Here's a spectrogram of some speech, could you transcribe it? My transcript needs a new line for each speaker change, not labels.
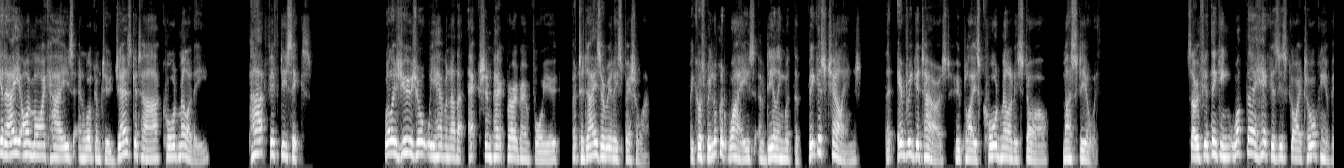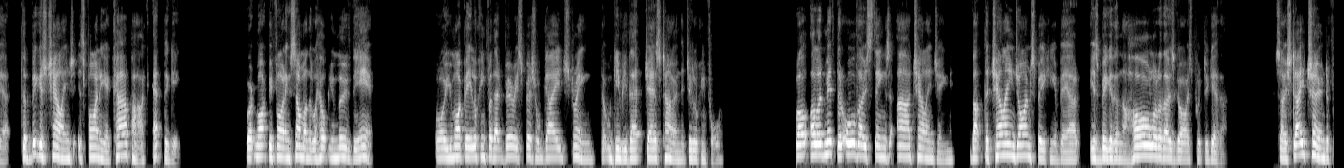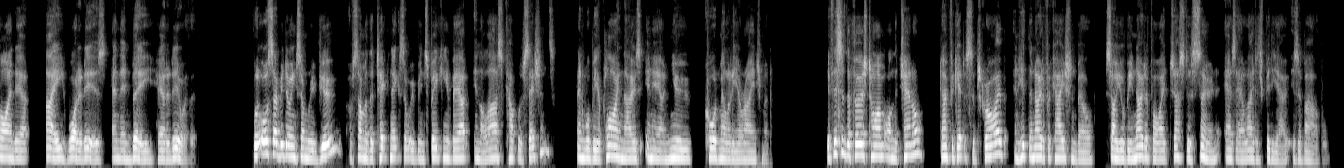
G'day, I'm Mike Hayes, and welcome to Jazz Guitar Chord Melody, part 56. Well, as usual, we have another action packed program for you, but today's a really special one because we look at ways of dealing with the biggest challenge that every guitarist who plays chord melody style must deal with. So, if you're thinking, what the heck is this guy talking about? The biggest challenge is finding a car park at the gig. Or it might be finding someone that'll help you move the amp. Or you might be looking for that very special gauge string that will give you that jazz tone that you're looking for. Well, I'll admit that all those things are challenging, but the challenge I'm speaking about is bigger than the whole lot of those guys put together. So stay tuned to find out a, what it is, and then B, how to deal with it. We'll also be doing some review of some of the techniques that we've been speaking about in the last couple of sessions, and we'll be applying those in our new chord melody arrangement. If this is the first time on the channel, don't forget to subscribe and hit the notification bell so you'll be notified just as soon as our latest video is available.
